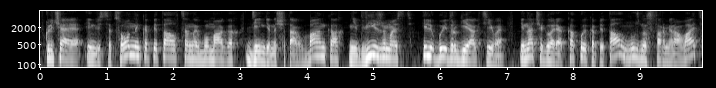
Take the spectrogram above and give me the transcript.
включая инвестиционный капитал в ценных бумагах, деньги на счетах в банках, недвижимость и любые другие активы. Иначе говоря, какой капитал нужно сформировать,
